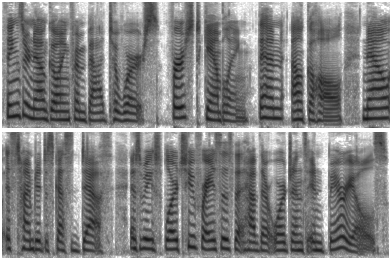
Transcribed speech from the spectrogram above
Things are now going from bad to worse. First, gambling, then, alcohol. Now it's time to discuss death as we explore two phrases that have their origins in burials.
